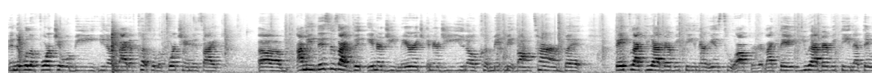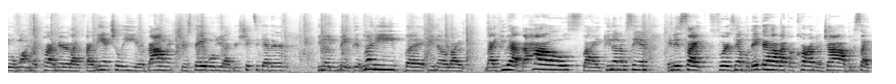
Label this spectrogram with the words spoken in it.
And the Wheel of Fortune will be, you know, Knight of Cups, Wheel of Fortune. It's like, um, I mean, this is like good energy, marriage energy, you know, commitment long term, but they feel like you have everything there is to offer. Like they, you have everything that they would want in a partner. Like financially, you're balanced, you're stable, you have your shit together. You know, you make good money, but you know, like, like you have the house, like, you know what I'm saying? And it's like, for example, they can have like a car and a job, but it's like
